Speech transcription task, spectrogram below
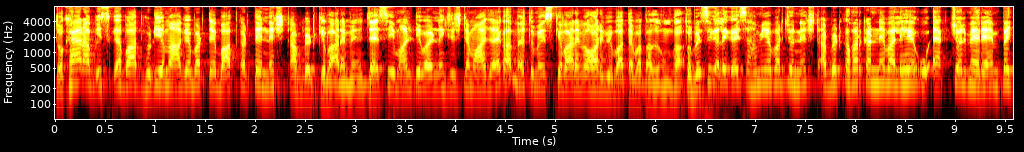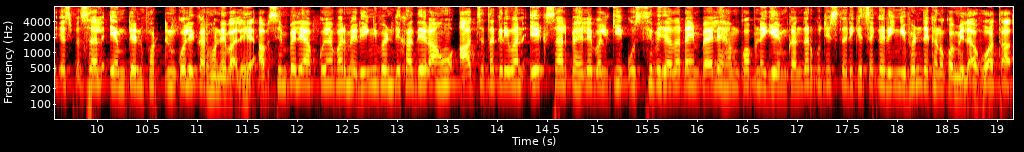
तो खैर, अब इसके बाद वीडियो में आगे बढ़ते, बात करते हैं नेक्स्ट अपडेट के बारे में। जैसे ही मल्टी बाइंडिंग सिस्टम आ जाएगा, मैं तुम्हें इसके बारे में और भी बातें बता दूँगा। तो बेसिकली कैसे हम यहाँ पर जो नेक्स्ट अपडेट कवर करने वाले हैं, वो एक्चुअल में rampage special M ten fourteen को लेकर होने वाले हैं। अब सिंपली आपको यहाँ पर मैं रिंग इवेंट दिखा दे रहा हूँ। आज से तकरीबन एक साल पहले, बल्कि उससे भी ज़्यादा टाइम पहले हमको अपने गेम के अंदर कुछ इस तरीके से रिंग इवेंट देखने को मिला हुआ था,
